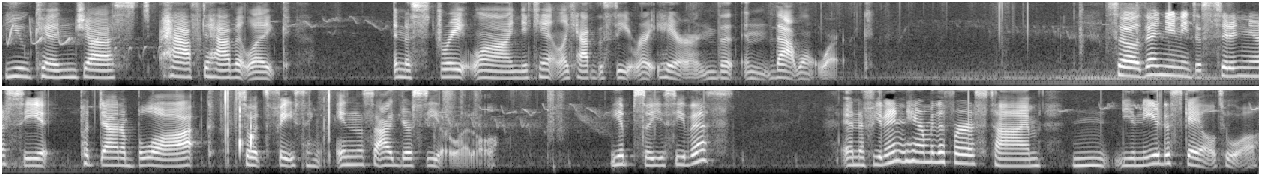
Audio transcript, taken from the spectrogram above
you can just have to have it like in a straight line. You can't like have the seat right here, and, the, and that won't work. So then you need to sit in your seat put down a block so it's facing inside your seat a little. Yep, so you see this? And if you didn't hear me the first time, you need a scale tool.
